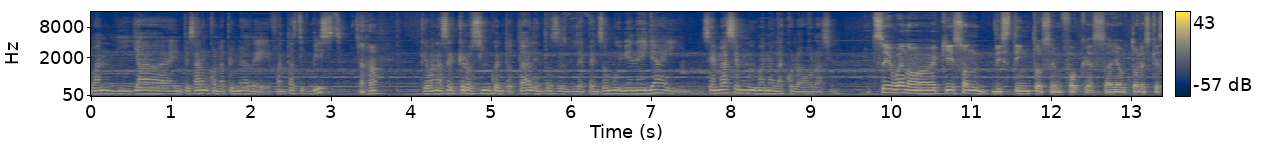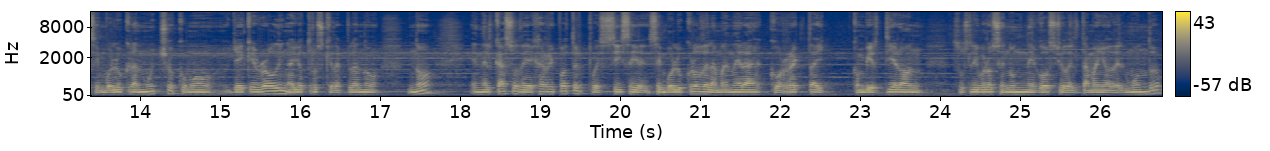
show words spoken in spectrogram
van y ya empezaron con la primera de Fantastic Beasts. Que van a ser creo cinco en total. Entonces le pensó muy bien ella y se me hace muy buena la colaboración Sí, bueno, aquí son distintos enfoques. Hay autores que se involucran mucho, como J.K. Rowling, hay otros que de plano no. En el caso de Harry Potter, pues sí se, involucró de la manera correcta y convirtieron sus libros en un negocio del tamaño del mundo.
